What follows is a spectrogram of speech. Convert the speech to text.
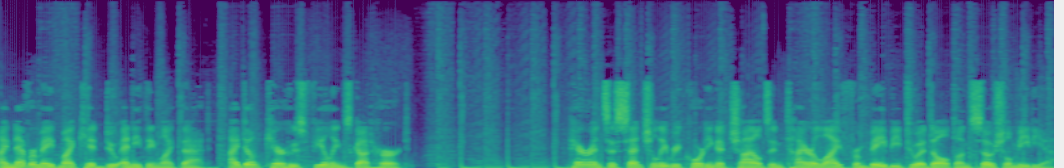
I never made my kid do anything like that. I don't care whose feelings got hurt. Parents essentially recording a child's entire life from baby to adult on social media.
